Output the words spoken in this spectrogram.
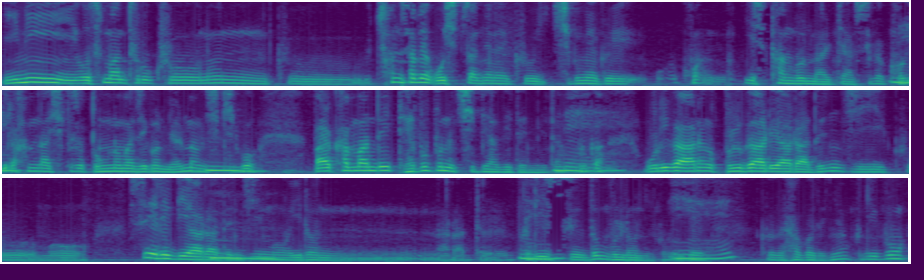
이미 오스만 투르크는 그 1454년에 그 지금의 그 이스탄불 말지 않습니까? 거기를 네. 함락시켜서 동로마 제국을 멸망시키고 음. 발칸반도의 대부분을 지배하게 됩니다. 네. 그러니까 우리가 아는 그 불가리아라든지 그뭐 세르비아라든지 음. 뭐 이런 나라들 네. 그리스도 네. 물론이고 이게 예. 그거 하거든요. 그리고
